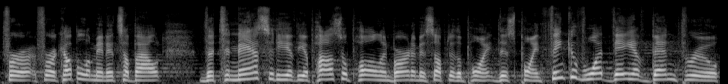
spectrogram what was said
for, for a couple of minutes about the tenacity of the Apostle Paul and Barnabas up to the point, this point. Think of what they have been through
